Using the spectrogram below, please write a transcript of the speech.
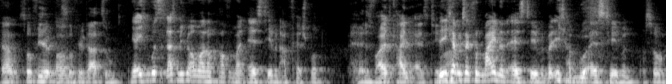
Ja, so viel, Um. so viel dazu. Ja, ich muss, lass mich mal auch mal noch ein paar von meinen S-Themen abfespern. Äh, Das war jetzt kein Ass-Thema. Nee, ich habe gesagt von meinen S-Themen, weil ich habe nur S-Themen. Achso.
